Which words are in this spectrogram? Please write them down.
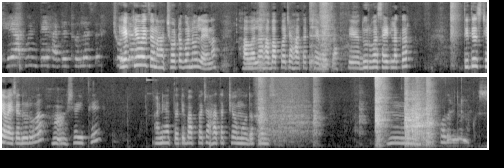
हे आपण ते हातात थोडस एक ठेवायचं ना हा छोटं बनवलंय ना हवाला हा बाप्पाच्या हातात ठेवायचा. ते दुर्वा साईडला कर. तिथेच ठेवायचा दुर्वा. हां अशा इथे. आणि आता ते बाप्पाच्या हातात ठेव मोदक खायचं पडून देऊ नकोस.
